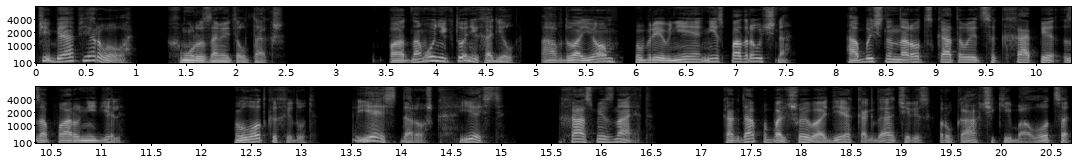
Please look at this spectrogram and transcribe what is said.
«Тебя первого», — хмуро заметил Такш. «По одному никто не ходил, а вдвоем в бревне несподручно. Обычно народ скатывается к хапе за пару недель. В лодках идут. Есть дорожка, есть. Хасми знает. Когда по большой воде, когда через рукавчики и болотца,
